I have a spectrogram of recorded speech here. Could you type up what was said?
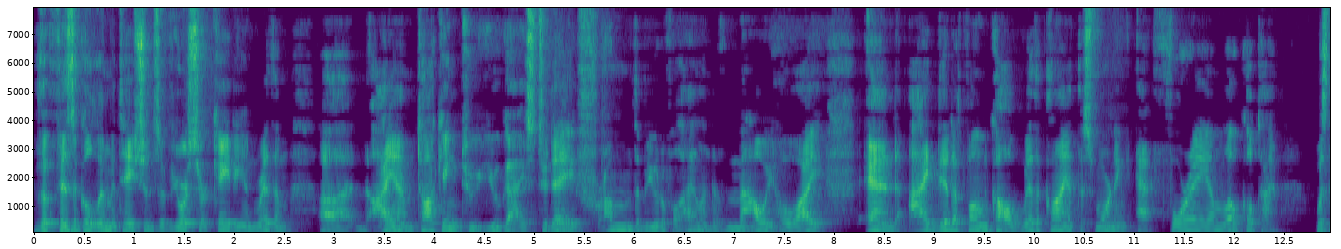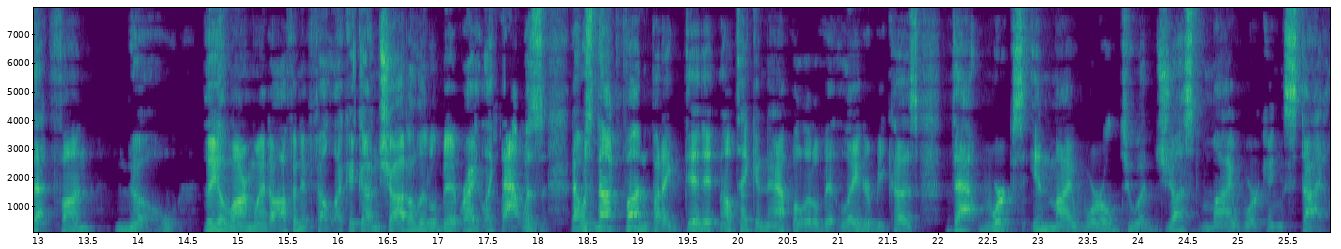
the physical limitations of your circadian rhythm uh, i am talking to you guys today from the beautiful island of maui hawaii. And i did a phone call with a client this morning at 4 a.m local time. Was that fun? No. The alarm went off and it felt like a gunshot a little bit right? Like that was that was not fun but i did it and i'll take a nap a little bit later because that works in my world to adjust my working style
